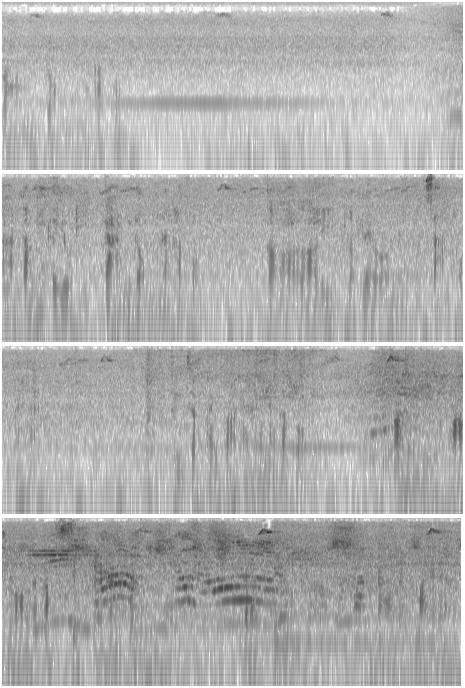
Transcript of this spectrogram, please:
กลางดงนะครับผมอตอนนี้ก็อยู่ที่กลางดงนะครับผม ก็รอรีรถเร็ว136นะฮะ ถึงจะไปต่อได้นะครับผม ตอนนี้ความร้อนระดับ10เลยนะครับผมแดดเปรี้ยงหน้าเริ่มไหม้นะครับ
